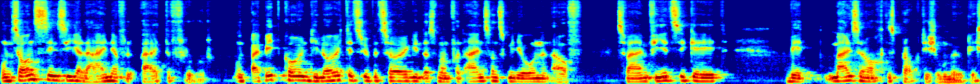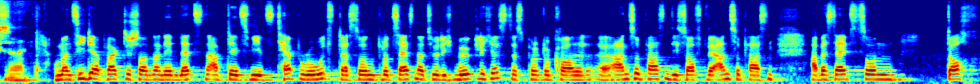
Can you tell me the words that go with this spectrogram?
Und sonst sind sie alleine auf weiter Flur. Und bei Bitcoin die Leute zu überzeugen, dass man von 21 Millionen auf 42 geht, wird meines Erachtens praktisch unmöglich sein. Und man sieht ja praktisch schon an den letzten Updates wie jetzt Taproot, dass so ein Prozess natürlich möglich ist, das Protokoll äh, anzupassen, die Software anzupassen, aber selbst so ein doch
